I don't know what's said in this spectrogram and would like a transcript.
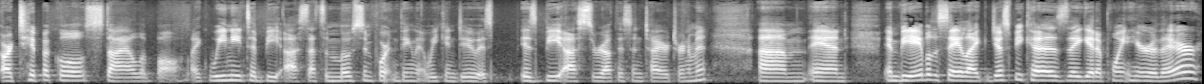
our typical style of ball. Like we need to be us. That's the most important thing that we can do is is be us throughout this entire tournament, um, and and be able to say like just because they get a point here or there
